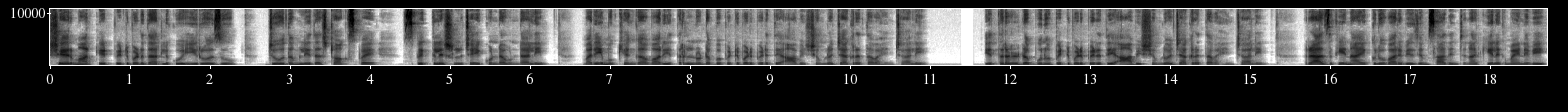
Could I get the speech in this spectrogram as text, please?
షేర్ మార్కెట్ పెట్టుబడిదారులకు ఈరోజు జోదం లేదా స్టాక్స్పై స్పెక్యులేషన్లు చేయకుండా ఉండాలి. మరీ ముఖ్యంగా వారు ఇతరులను డబ్బు పెట్టుబడి పెడితే ఆ విషయంలో జాగ్రత్త వహించాలి. ఇతరుల డబ్బును పెట్టుబడి పెడితే ఆ విషయంలో జాగ్రత్త వహించాలి. రాజకీయ నాయకులు వారి విజయం సాధించిన కీలకమైనవి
